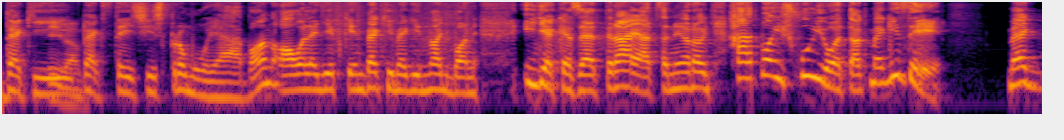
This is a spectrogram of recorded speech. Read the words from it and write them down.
Becky Igen. backstage is promójában, ahol egyébként Becky megint nagyban igyekezett rájátszani arra, hogy hát ma is fújoltak meg izé, meg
